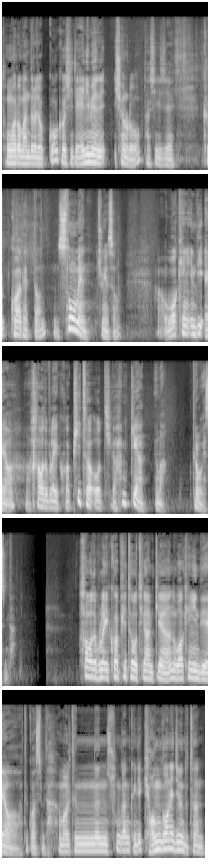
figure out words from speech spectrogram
동화로 만들어졌고 그것이 이제 애니메이션으로 다시 이제 극화됐던 Snowman 중에서 Walking in the Air 하워드 블레이크와 피터 오티가 함께한 음악 들어보겠습니다. 하워드 블레이크와 피터 오티가 함께한 Walking in the Air 듣고 왔습니다. 음악을 듣는 순간 굉장히 경건해지는 듯한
